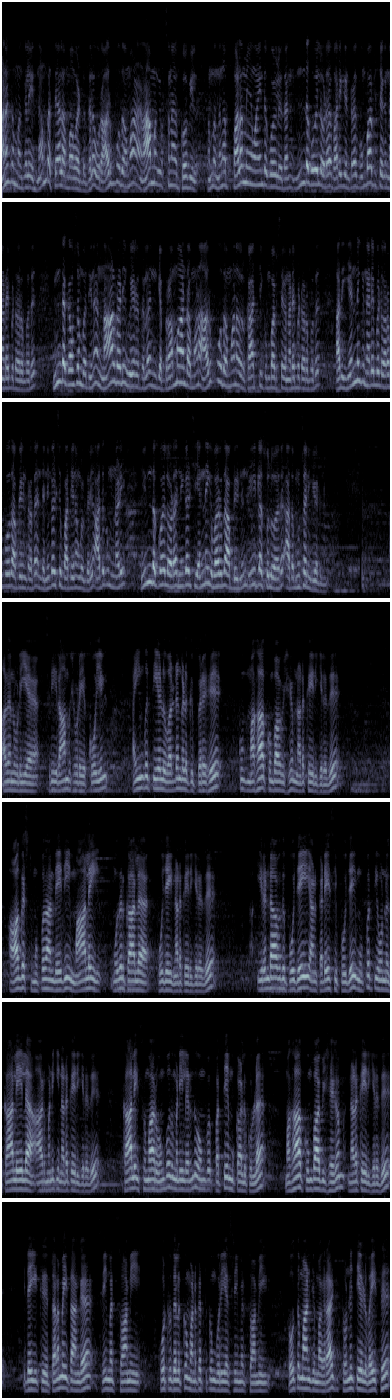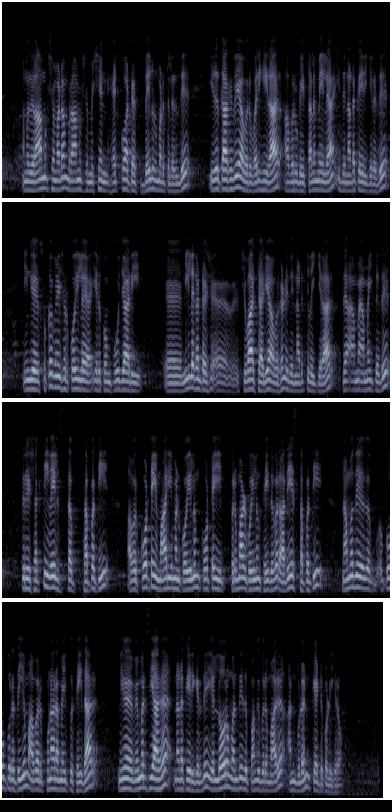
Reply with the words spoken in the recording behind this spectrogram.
வணக்கம் மக்களே நம்ம சேலம் மாவட்டத்தில் ஒரு அற்புதமான ராமகிருஷ்ணர் கோவில். நம்ம வந்து பழமை வாய்ந்த கோவில் தாங்க இந்த கோவிலோட வருகின்ற கும்பாபிஷேகம் நடைபெற்று வரும்போது இந்த கவசம் பார்த்தீங்கன்னா நாலடி உயரத்தில் இங்கே பிரம்மாண்டமான அற்புதமான ஒரு காட்சி கும்பாபிஷேகம் நடைபெற்று வரும்போது அது என்னைக்கு நடைபெற்று வரப்போகுது அப்படின்றத இந்த நிகழ்ச்சி பார்த்தீங்கன்னா உங்களுக்கு தெரியும். அதுக்கு முன்னாடி இந்த கோயிலோட நிகழ்ச்சி என்னைக்கு வருது அப்படின்னு வீட்டில் சொல்லுவார். அதை முசனி கேட்டுங்க அதனுடைய ஸ்ரீ ராமேஸ்வருடைய கோயில் ஐம்பத்தி ஏழு வருடங்களுக்கு பிறகு கும் மகா கும்பாபிஷேகம் நடக்க இருக்கிறது. ஆகஸ்ட் முப்பதாம் தேதி மாலை முதற்கால பூஜை நடக்க இருக்கிறது. இரண்டாவது பூஜை அண்ட் கடைசி பூஜை முப்பத்தி ஒன்று காலையில் ஆறு மணிக்கு நடக்க இருக்கிறது. காலை சுமார் ஒம்பது மணியிலிருந்து ஒம்ப பத்தே முக்காலுக்குள்ள மகா கும்பாபிஷேகம் நடக்க இருக்கிறது. இதைக்கு தலைமை தாங்க ஸ்ரீமத் சுவாமி போற்றுதலுக்கும் வணக்கத்துக்கும் உரிய ஸ்ரீமத் சுவாமி கௌதமானஜி மகராஜ் தொண்ணூற்றி ஏழு வயசு நமது ராமகிருஷ்ண மடம் Ramakrishna mission headquarters Belur மடத்திலிருந்து இதற்காகவே அவர் வருகிறார். அவருடைய தலைமையில் இது நடக்க இருக்கிறது. இங்கு சுக்கவினேஸ்வர் கோயிலில் இருக்கும் பூஜாரி நீலகண்ட சிவாச்சாரியா அவர்கள் இதை நடத்தி வைக்கிறார். இது அமை அமைத்தது திரு சக்திவேல் ஸ்தப் ஸ்தபதி. அவர் கோட்டை மாரியம்மன் கோயிலும் கோட்டை பெருமாள் கோயிலும் செய்தவர் அதே ஸ்தபதி. நமது கோபுரத்தையும் அவர் புனரமைப்பு செய்தார். மிக விமர்சையாக நடக்க இருக்கிறது. எல்லோரும் வந்து இது பங்கு பெறுமாறு அன்புடன் கேட்டுக்கொள்கிறோம்.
